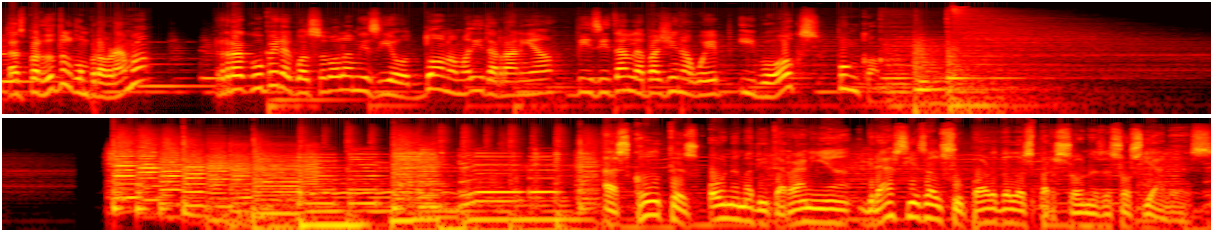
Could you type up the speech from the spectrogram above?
T'has perdut algun programa? Recupera qualsevol emissió d'Ona Mediterrània visitant la pàgina web ivox.com. Escoltes Ona Mediterrània gràcies al suport de les persones associades.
